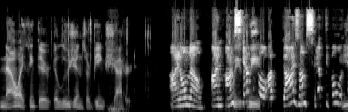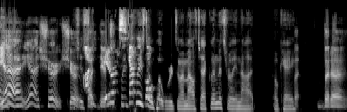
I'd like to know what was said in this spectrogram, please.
now I think their illusions are being shattered. I don't know. I'm I'm We- skeptical, we- Uh, guys. I'm skeptical. of anything. Yeah, yeah, sure, sure. It's just- I'm But very Please, skeptical. please don't put words in my mouth, Jacqueline. It's really not okay. But- but uh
